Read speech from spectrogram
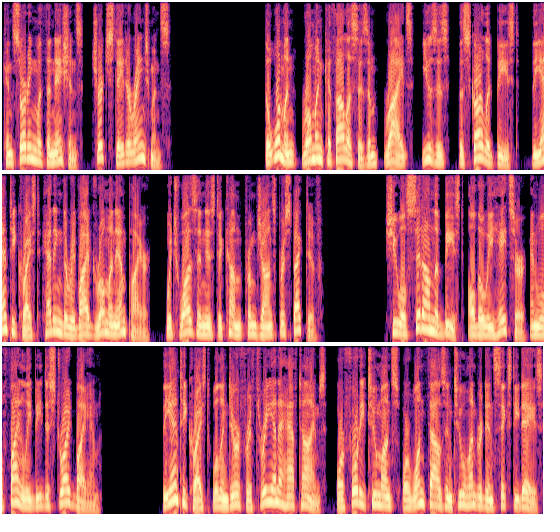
consorting with the nations, church state arrangements. The woman, Roman Catholicism, rides, uses, the scarlet beast, the Antichrist heading the revived Roman Empire, which was and is to come from John's perspective. She will sit on the beast although he hates her and will finally be destroyed by him. The Antichrist will endure for three and a half times, or 42 months or 1,260 days,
